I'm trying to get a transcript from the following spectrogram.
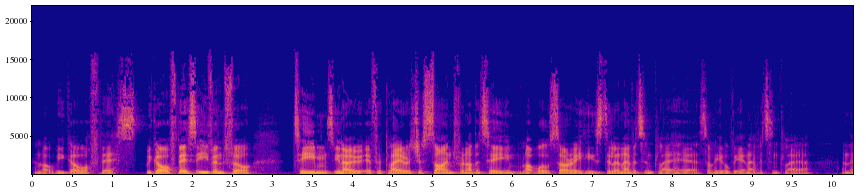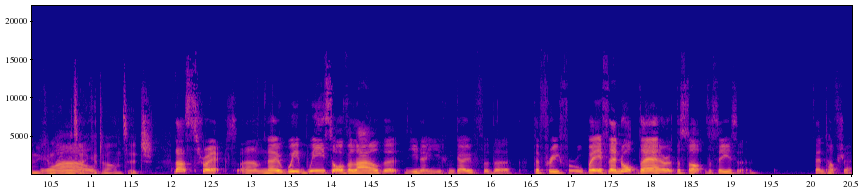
and like we go off this, we go off this even for teams. You know, if a player is just signed for another team, like, well, sorry, he's still an Everton player here, so he'll be an Everton player, and then you can Wow. maybe take advantage. That's strict. Um, no, we we sort of allow that. You know, you can go for the the free for all, but if they're not there at the start of the season, then tough shit.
